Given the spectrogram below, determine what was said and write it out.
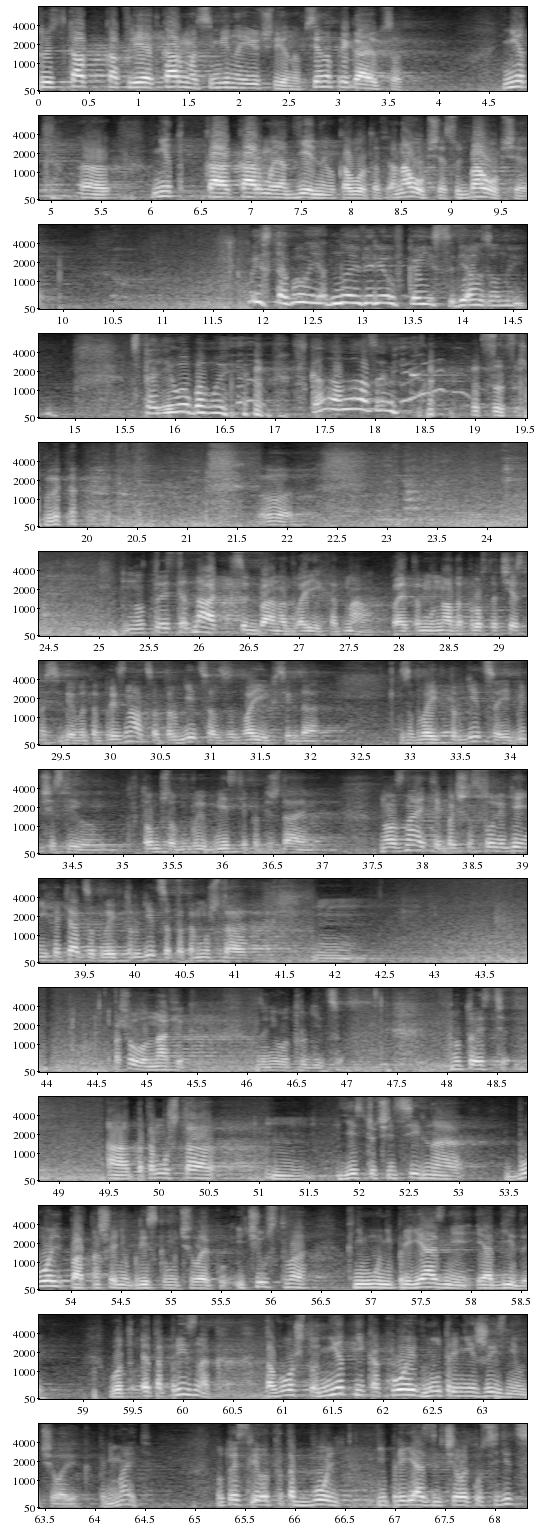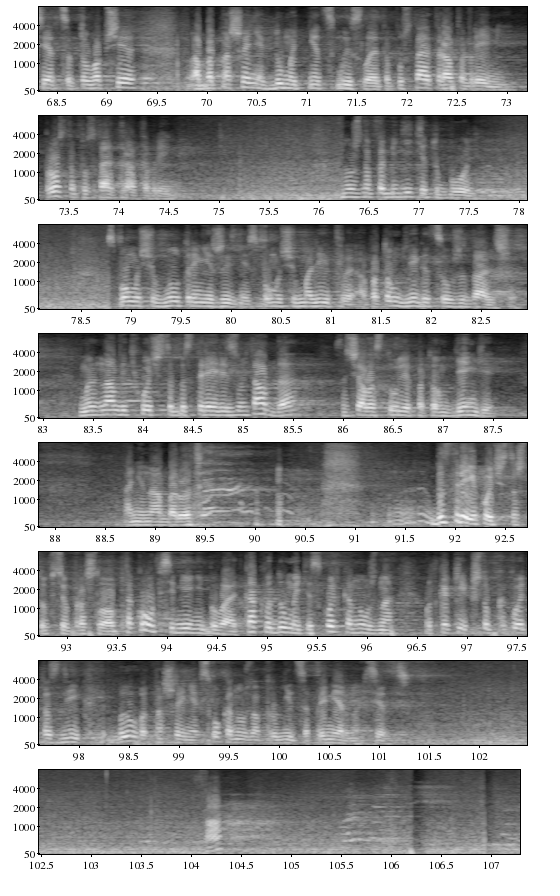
То есть как, как влияет карма семьи на ее членов? Все напрягаются. Нет, э, нет кармы отдельной у кого-то, она общая, судьба общая. Мы с тобой одной веревкой связаны. Стали оба мы скалолазами. Вот. Ну, то есть одна судьба на двоих, одна. Поэтому надо просто честно себе в этом признаться, трудиться за двоих всегда. За двоих трудиться и быть счастливым в том, что вы вместе побеждаем. Но знаете, большинство людей не хотят за двоих трудиться, потому что пошел он нафиг за него трудиться. Ну, то есть, а, потому что есть очень сильная боль по отношению к близкому человеку и чувство к нему неприязни и обиды. Вот это признак того, что нет никакой внутренней жизни у человека, понимаете? Ну, то есть, если вот эта боль, неприязнь к человеку сидит в сердце, то вообще об отношениях думать нет смысла. Это пустая трата времени. Просто пустая трата времени. Нужно победить эту боль с помощью внутренней жизни, с помощью молитвы, а потом двигаться уже дальше. Мы, нам ведь хочется быстрее результат, да? Сначала стулья, потом деньги, а не наоборот. Быстрее хочется, чтобы все прошло. А такого в семье не бывает. Как вы думаете, сколько нужно, вот каких, чтобы какой-то сдвиг был в отношениях, сколько нужно трудиться примерно в сердце? А?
